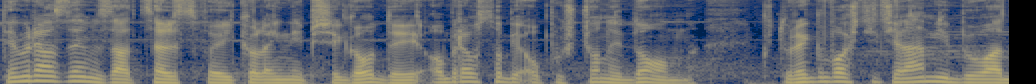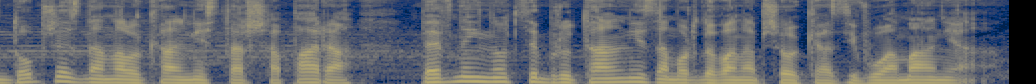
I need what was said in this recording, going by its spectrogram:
Tym razem za cel swojej kolejnej przygody obrał sobie opuszczony dom, którego właścicielami była dobrze znana lokalnie starsza para, pewnej nocy brutalnie zamordowana przy okazji włamania.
